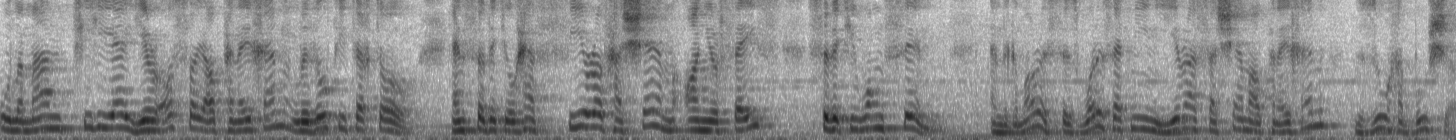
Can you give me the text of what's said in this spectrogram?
Ulaman Tihye Yir Osay Al Panechem Levilti Techto and so that you'll have fear of Hashem on your face so that you won't sin. And the Gemara says, what does that mean? Yiras Hashem al panechem zu habusha.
